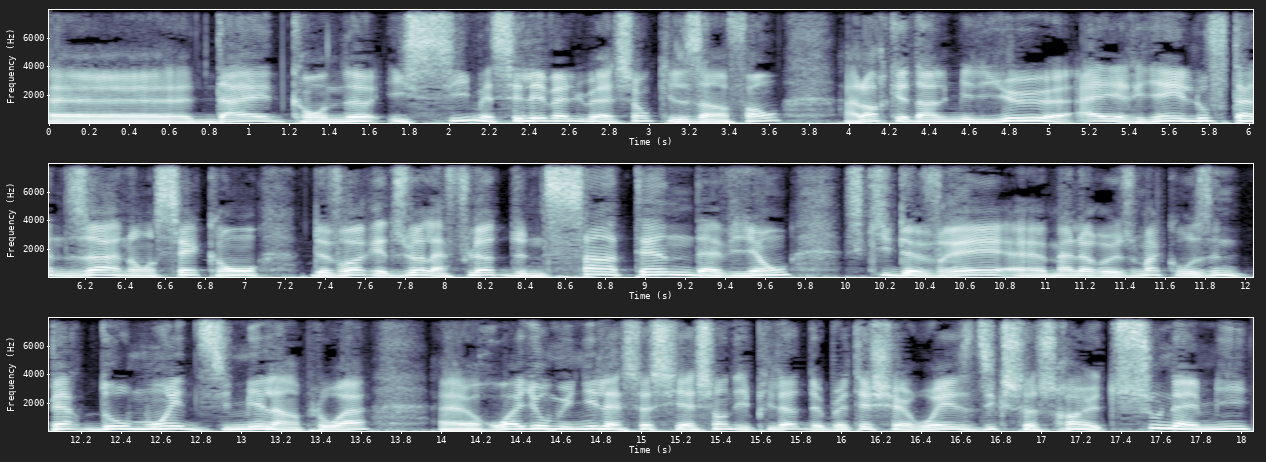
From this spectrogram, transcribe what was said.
euh, d'aide qu'on a ici, mais c'est l'évaluation qu'ils en font. Alors que dans le milieu aérien, Lufthansa annonçait qu'on devra réduire la flotte d'une centaine d'avions, ce qui devrait euh, malheureusement causer une une perte d'au moins 10 000 emplois. Euh, Royaume-Uni, l'association des pilotes de British Airways dit que ce sera un tsunami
